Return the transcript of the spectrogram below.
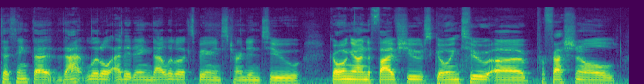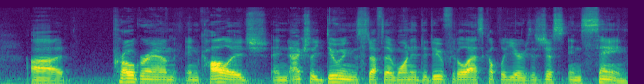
to think that that little editing, that little experience turned into going on to five shoots, going to a professional uh, program in college and actually doing the stuff that I wanted to do for the last couple years is just insane.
